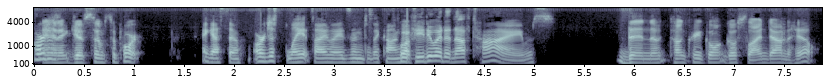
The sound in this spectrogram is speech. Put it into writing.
Or and just, it gives some support. I guess so. Or just lay it sideways into the concrete. Well, if you do it enough times, then the concrete won't go sliding down the hill.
